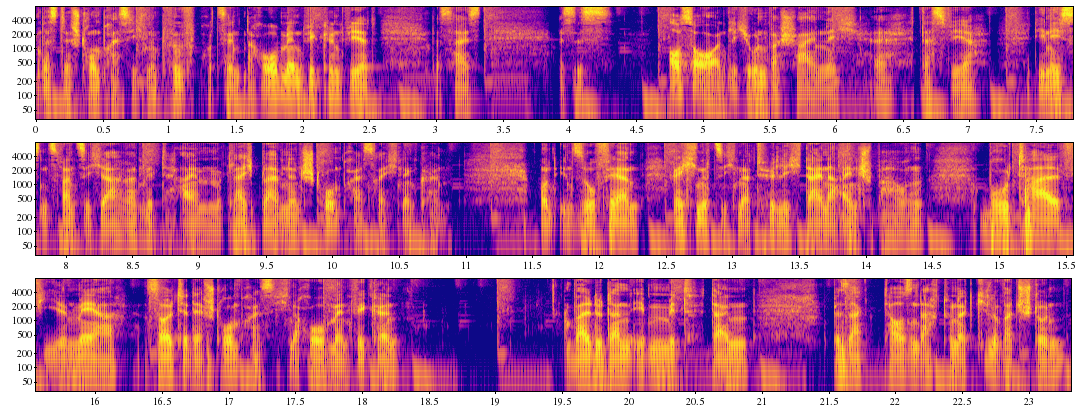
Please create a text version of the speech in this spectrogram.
dass der Strompreis sich um 5% nach oben entwickeln wird. Das heißt, es ist außerordentlich unwahrscheinlich, äh, dass wir die nächsten 20 Jahre mit einem gleichbleibenden Strompreis rechnen können. Und insofern rechnet sich natürlich deine Einsparung brutal viel mehr, sollte der Strompreis sich nach oben entwickeln, weil du dann eben mit deinen besagt 1800 Kilowattstunden,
